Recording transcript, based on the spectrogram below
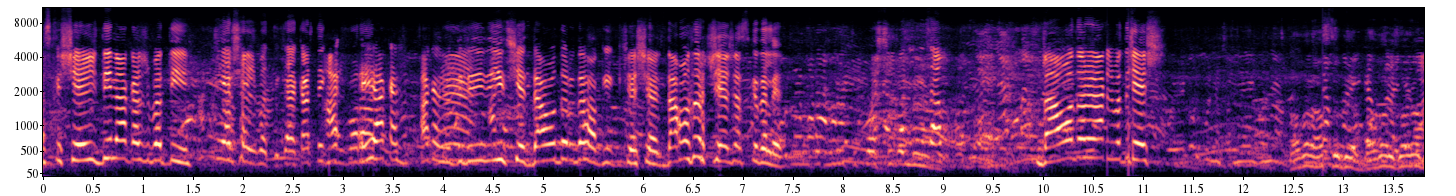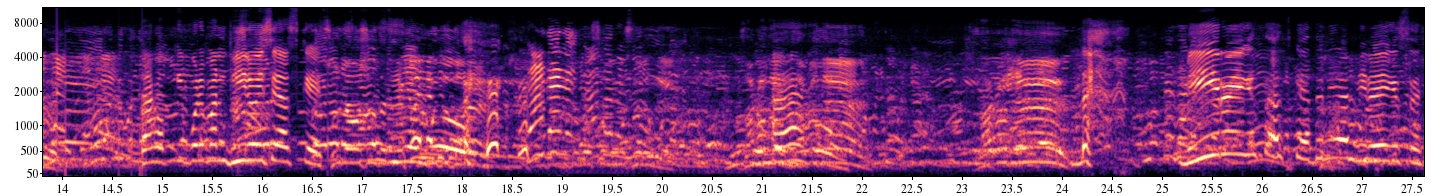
আজকে শেষ দিন আকাশবাতি। আকাশবাতি শেষ শেষ আজকে দামোদরের আকাশবাতি শেষ। দেখো কি পরিমাণ ভিড় হয়েছে আজকে। হ্যাঁ। হ্যাঁ। আজকে দুনিয়ার ভিড় হয়ে গেছে।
